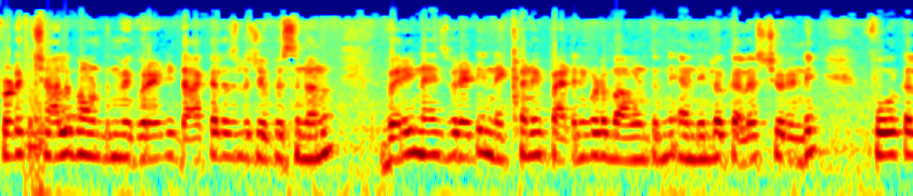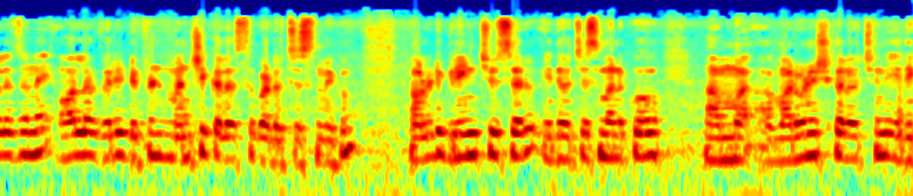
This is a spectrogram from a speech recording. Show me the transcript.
ప్రోడక్ట్ చాలా బాగుంటుంది. మీకు వెరైటీ డార్క్ కలర్స్లో చూపిస్తున్నాను. వెరీ నైస్ వెరైటీ నెక్ అనే ప్యాటర్న్ కూడా బాగుంటుంది. అండ్ దీంట్లో కలర్స్ చూడండి. ఫోర్ కలర్స్ ఉన్నాయి. ఆల్ ఆర్ వెరీ డిఫరెంట్ మంచి కలర్స్తో పాటు వచ్చేస్తుంది మీకు. ఆల్రెడీ గ్రీన్ చూసారు ఇది వచ్చేసి మనకు మరూనిష్ కలర్ వచ్చింది. ఇది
